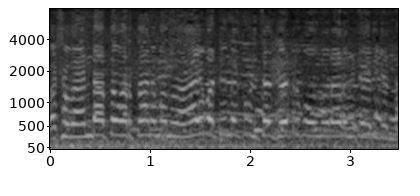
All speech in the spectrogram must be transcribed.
പക്ഷെ വേണ്ടാത്ത വർത്താനം വന്ന് നായ പട്ടിനൊക്കെ വിളിച്ചാൽ കേട്ടു പോകുന്ന ഒരാളും വിചാരിക്കണ്ട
